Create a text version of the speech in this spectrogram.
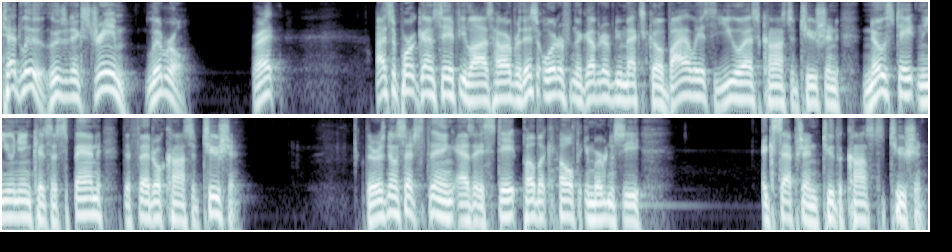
Ted Lieu, who's an extreme liberal, right? I support gun safety laws. However, this order from the governor of New Mexico violates the U.S. Constitution. No state in the union can suspend the federal Constitution. There is no such thing as a state public health emergency exception to the Constitution.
